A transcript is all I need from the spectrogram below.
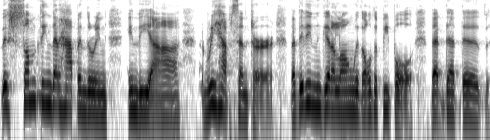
There's something that happened during in the uh, rehab center that they didn't get along with all the people. That that the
